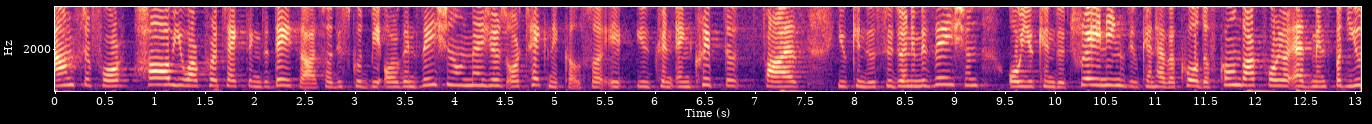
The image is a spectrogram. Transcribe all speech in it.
answer for how you are protecting the data. So this could be organizational measures or technical. So it, you can encrypt the files, you can do pseudonymization, or you can do trainings, you can have a code of conduct for your admins, but you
